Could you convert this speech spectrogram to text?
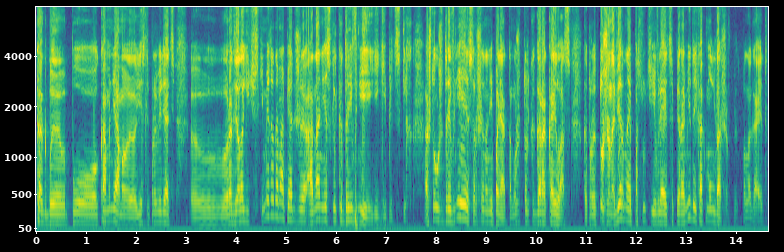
как бы по камням, э, если проверять э, радиологическим методом, опять же, она несколько древнее египетских. А что уж древнее, совершенно непонятно. Может, только гора Кайлас, которая тоже, наверное, по сути является пирамидой, как Мулдашев предполагает.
